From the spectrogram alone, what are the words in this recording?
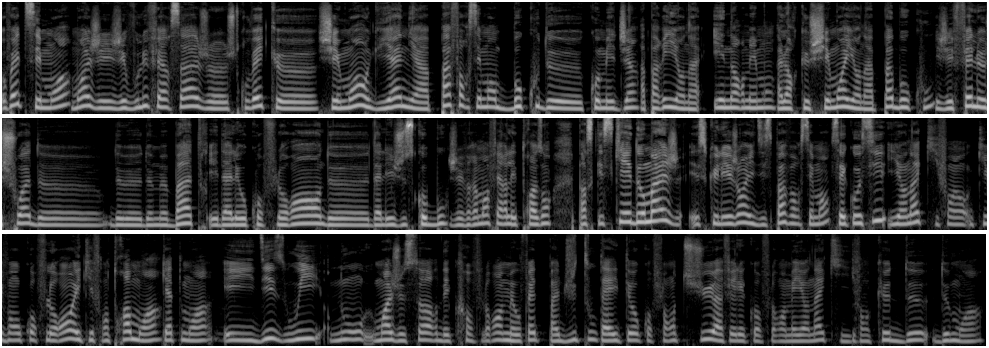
au fait, c'est moi. Moi, j'ai j'ai voulu faire ça. Je, je trouvais que chez moi, en Guyane, il n'y a pas forcément beaucoup de comédiens. À Paris, il y en a énormément. Alors que chez moi, il y en a pas beaucoup. J'ai fait le choix de, de, de me battre et d'aller au cours Florent, d'aller jusqu'au bout. Je vais vraiment faire les trois ans. Parce que ce qui est dommage, et ce que les gens ils disent pas forcément, c'est qu'aussi, il y en a qui, font, qui vont au cours Florent et qui font trois mois, quatre mois, et ils disent oui, nous, moi je sors des cours Florent, mais au fait, pas du tout. Tu as été au cours Florent, tu as fait les cours Florent, mais il y en a qui font que deux, deux mois,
